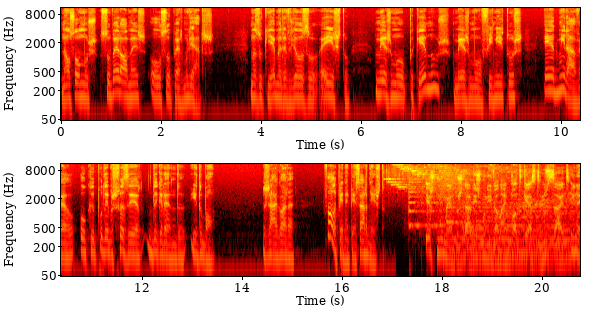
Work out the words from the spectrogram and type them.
Não somos super-homens ou super-mulheres. Mas o que é maravilhoso é isto: mesmo pequenos, mesmo finitos, é admirável o que podemos fazer de grande e de bom. Já agora, vale a pena pensar nisto. Este momento está disponível em podcast no site e na.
